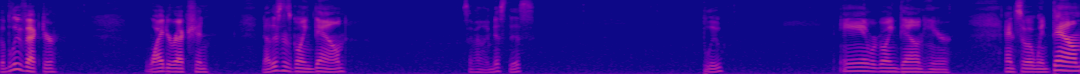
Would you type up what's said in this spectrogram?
the blue vector, y direction. Now this is going down. Somehow I missed this. Blue. And we're going down here. And so it went down,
